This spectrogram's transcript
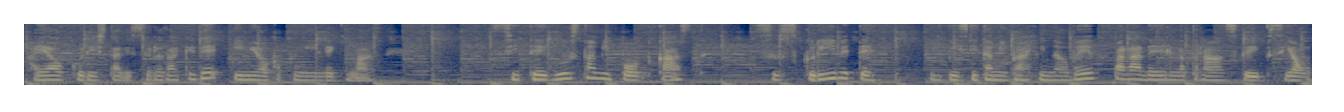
早送りしたりするだけで意味を確認できます。Si te gusta mi podcast, suscríbete y visita mi página web para leer la transcripción.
